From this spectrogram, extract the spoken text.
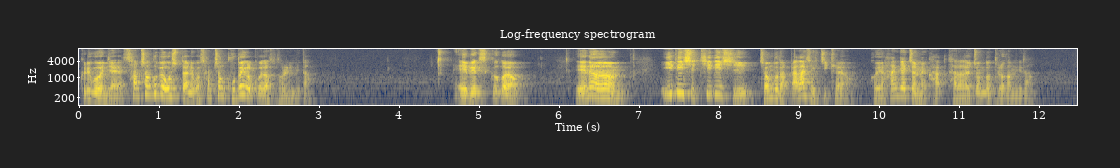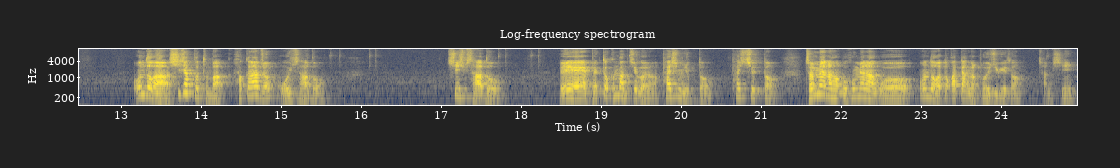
그리고 이제 3950도 아니고 3900을 꽂아서 돌립니다. ABX 끄고요. 얘는 EDC, TDC 전부 다 빨간색 찍혀요. 거의 한계점에 가, 다다를 정도 들어갑니다. 온도가 시작부터 막 화끈하죠? 54도 74도. 예 100도 금방 찍어요. 86도 87도 전면하고 후면하고 온도가 똑같다는 걸 보여주기 위해서 잠시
